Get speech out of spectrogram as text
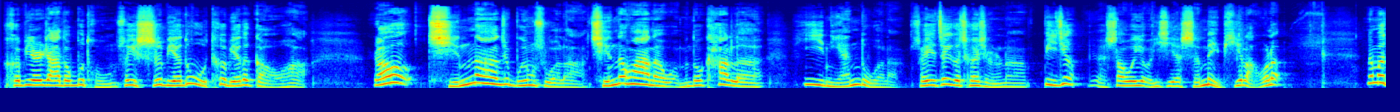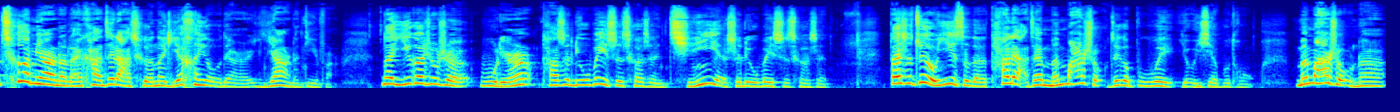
和别人家都不同，所以识别度特别的高哈。然后秦呢就不用说了，秦的话呢，我们都看了。一年多了，所以这个车型呢，毕竟稍微有一些审美疲劳了。那么侧面呢来看，这俩车呢也很有点一样的地方。那一个就是五菱，它是溜背式车身，秦也是溜背式车身。但是最有意思的，它俩在门把手这个部位有一些不同。门把手呢，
